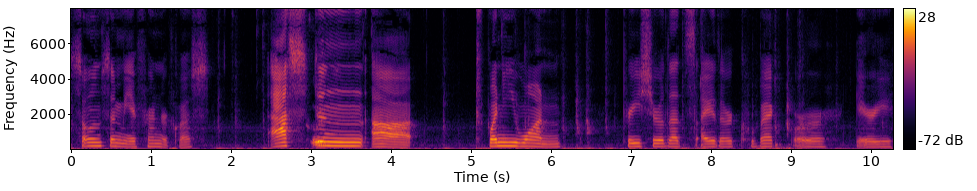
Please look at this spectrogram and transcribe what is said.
Someone sent me a friend request. Aston, uh, 21. Pretty sure that's either Quebec or Gary.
